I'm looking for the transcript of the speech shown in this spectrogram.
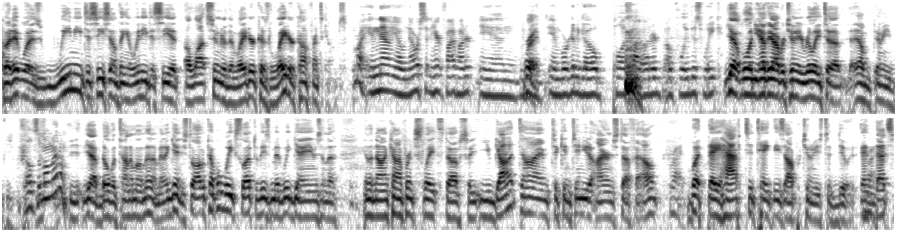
but it was we need to see something and we need to see it a lot sooner than later because later conference comes. Right, and now you know now we're sitting here at 500, and we Right. and we're gonna go plus 500 hopefully this week. Yeah, well, and you have the opportunity really to, um, I mean, Build some momentum. yeah, build a ton of momentum. And again, you still have a couple weeks left of these midweek games and the and the non-conference slate stuff. So you got time to continue to iron stuff out. Right. But they have to take these opportunities to do it, and Right. that's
